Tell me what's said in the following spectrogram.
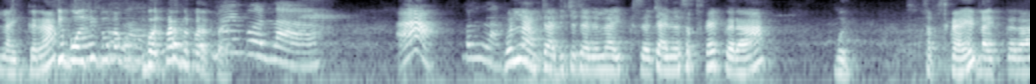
लाईक करा. ती बोलते तू ना बोल परत बोल परत परत. बोल ना आमच्या आधीच्या चॅनल लाईक चॅनल सबस्क्राईब करा. बोल. सबस्क्राईब लाईक करा.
